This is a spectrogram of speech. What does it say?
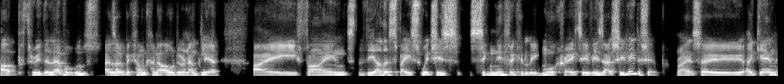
up through the levels, as I become kind of older and uglier, I find the other space, which is significantly more creative, is actually leadership, right? So, again,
